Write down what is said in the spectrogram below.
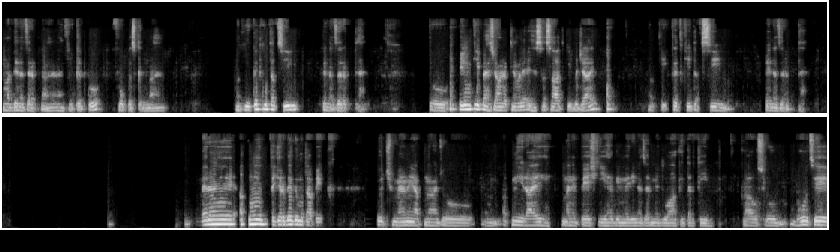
مد نظر رکھنا ہے، حقیقت کو فوکس کرنا ہے۔ مطلب حقیقت کی تفصیل پہ نظر رکھتا ہے۔ تو علم کی پہچان رکھنے والے احساسات کی بجائے حقیقت کی تفصیل پہ نظر رکھتا ہے۔ میرے اپنے تجربے کے مطابق کچھ میں نے اپنا جو اپنی رائے میں نے پیش کی ہے کہ میری نظر میں دعا کی ترتیب کا اسلوب، بہت سے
